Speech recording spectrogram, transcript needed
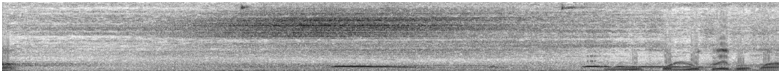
น่ะโอ้โหคนลุกเลยผมว่า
